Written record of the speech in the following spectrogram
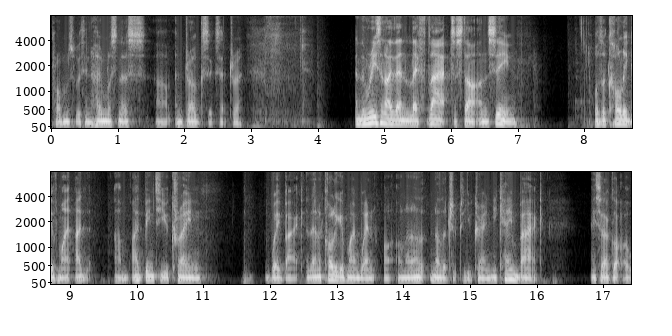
problems within homelessness um, and drugs, etc. And the reason I then left that to start Unseen was a colleague of mine. I, um, I'd been to Ukraine way back, and then a colleague of mine went on another, trip to Ukraine. And he came back and he said, "I've got a,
